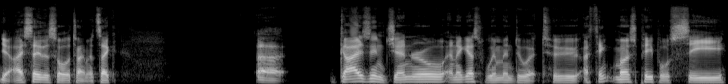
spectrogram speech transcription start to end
Yeah, I say this all the time. It's like, uh, guys in general, and I guess women do it too. I think most people see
